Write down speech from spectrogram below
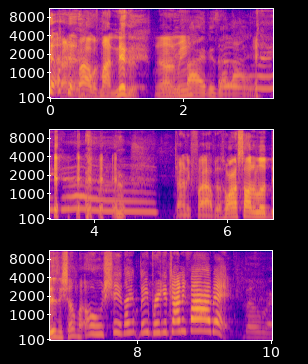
it. Johnny Five was my nigga. You know what I mean? Five is alive. Johnny Five. That's when I saw the little Disney show. I was like, oh shit, they, they bringing Johnny Five back. Oh my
